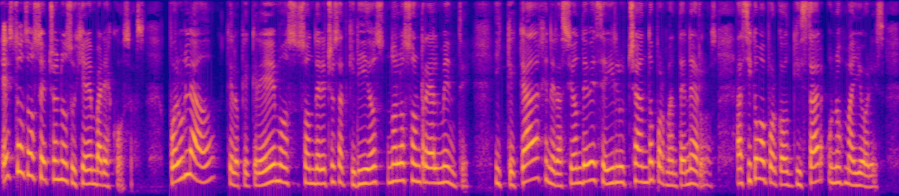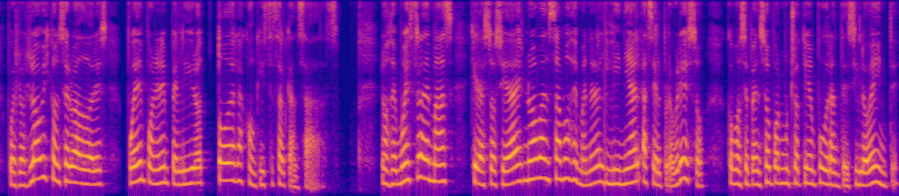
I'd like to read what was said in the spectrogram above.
Estos dos hechos nos sugieren varias cosas. Por un lado, que lo que creemos son derechos adquiridos no lo son realmente y que cada generación debe seguir luchando por mantenerlos, así como por conquistar unos mayores, pues los lobbies conservadores pueden poner en peligro todas las conquistas alcanzadas. Nos demuestra además que las sociedades no avanzamos de manera lineal hacia el progreso, como se pensó por mucho tiempo durante el siglo XX.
